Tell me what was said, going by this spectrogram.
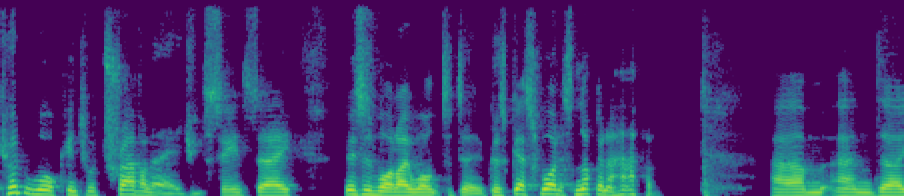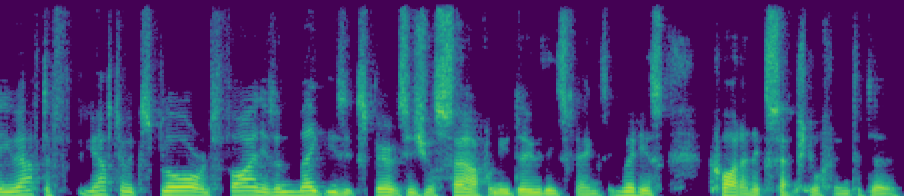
couldn't walk into a travel agency and say, this is what I want to do. Because guess what? It's not going to happen. Um, and uh, you have to you have to explore and find these and make these experiences yourself when you do these things. It really is quite an exceptional thing to do.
